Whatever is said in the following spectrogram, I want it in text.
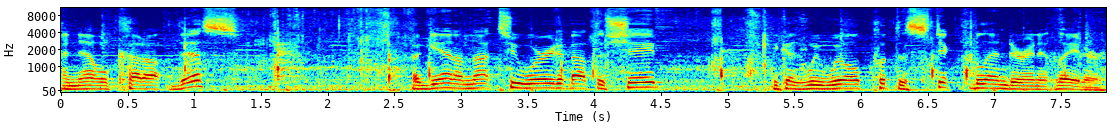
And now we'll cut up this. Again, I'm not too worried about the shape because we will put the stick blender in it later.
